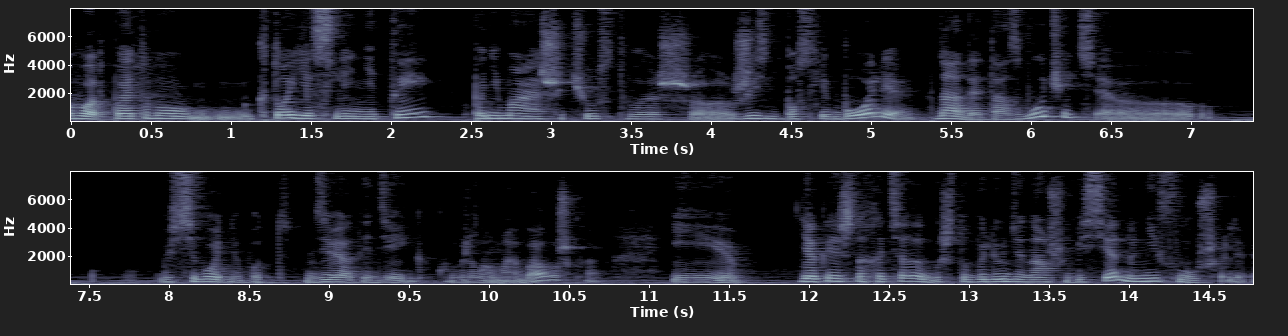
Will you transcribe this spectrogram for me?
Вот, поэтому кто, если не ты, понимаешь и чувствуешь э, жизнь после боли, надо это озвучить, э, сегодня вот девятый день, как умерла моя бабушка, и я, конечно, хотела бы, чтобы люди нашу беседу не слушали,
